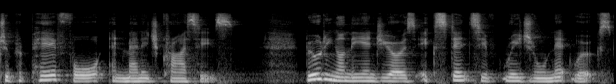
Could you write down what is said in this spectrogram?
to prepare for and manage crises. Building on the NGO's extensive regional networks,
